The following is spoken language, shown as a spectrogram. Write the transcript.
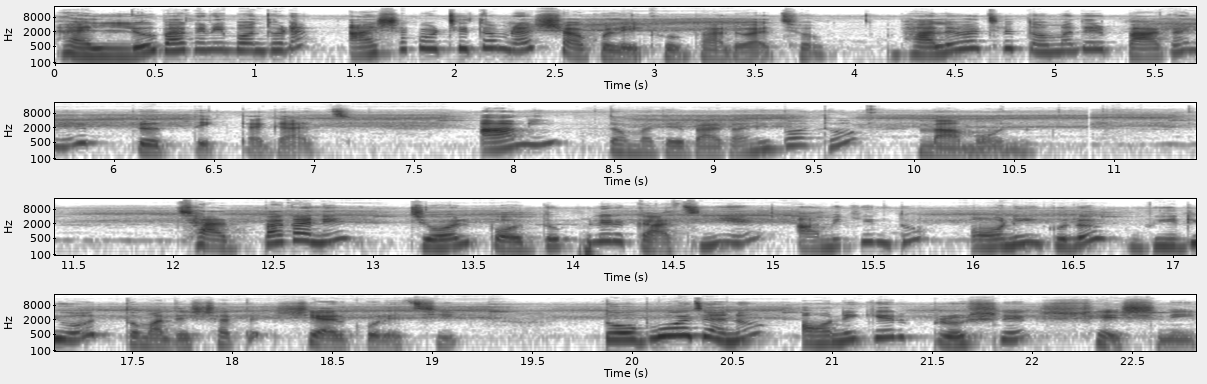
হ্যালো বাগানি বন্ধুরা, আশা করছি তোমরা সকলেই খুব ভালো আছো। ভালো আছো তোমাদের বাগানের প্রত্যেকটা গাছ। আমি তোমাদের বাগানি বন্ধু মামন। ছাদ বাগানে জল পদ্ম ফুলের গাছ নিয়ে আমি কিন্তু অনেকগুলো ভিডিও তোমাদের সাথে শেয়ার করেছি। তবুও যেন অনেকের প্রশ্নের শেষ নেই,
